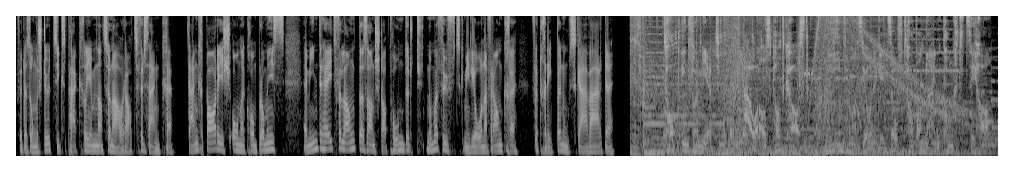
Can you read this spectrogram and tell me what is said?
für das Unterstützungspäckchen im Nationalrat zu versenken. Denkbar ist ohne Kompromiss. Eine Minderheit verlangt, dass anstatt 100 nur 50 Millionen Franken für die Krippen ausgegeben werden. Top informiert, auch als Podcast. Mehr Informationen gibt es auf toponline.ch.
